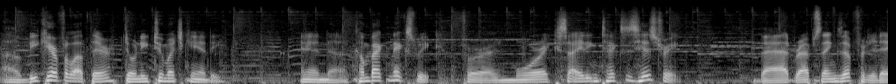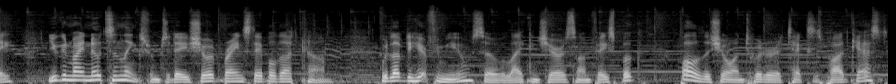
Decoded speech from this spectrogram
Uh, be careful out there. Don't eat too much candy. And uh, come back next week for a more exciting Texas history. That wraps things up for today. You can find notes and links from today's show at brainstaple.com. We'd love to hear from you, so like and share us on Facebook, follow the show on Twitter at Texas Podcast,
